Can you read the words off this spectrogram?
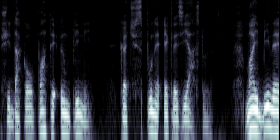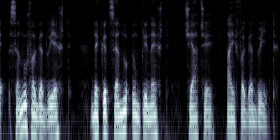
și dacă o poate împlini, căci spune ecleziastul, mai bine să nu făgăduiești decât să nu împlinești ceea ce ai făgăduit.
